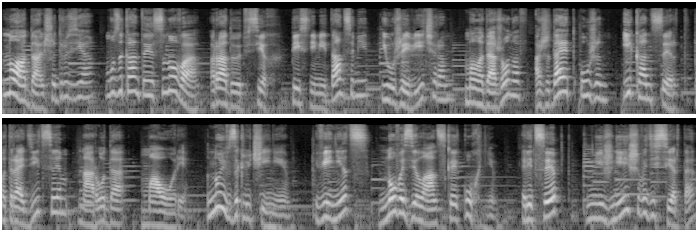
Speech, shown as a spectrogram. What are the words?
Ну а дальше, друзья, музыканты снова радуют всех песнями и танцами, и уже вечером молодоженов ожидает ужин и концерт по традициям народа Маори. Ну и в заключение. Венец новозеландской кухни. Рецепт нежнейшего десерта,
